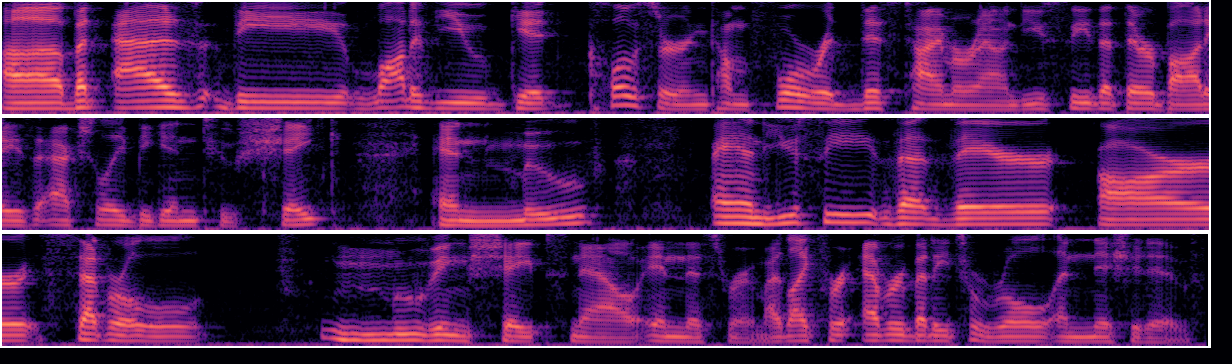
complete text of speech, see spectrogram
uh, but as the lot of you get closer and come forward this time around you see that their bodies actually begin to shake and move and you see that there are several moving shapes now in this room. I'd like for everybody to roll initiative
